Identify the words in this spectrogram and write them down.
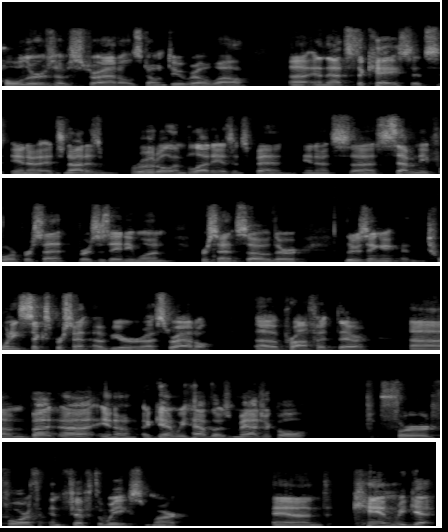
holders of straddles don't do real well. Uh, and that's the case. It's you know it's not as brutal and bloody as it's been. You know it's uh, 74% versus 81%. So they're losing 26% of your uh, straddle uh, profit there. Um, but uh, you know again we have those magical third, fourth, and fifth weeks, Mark. And can we get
